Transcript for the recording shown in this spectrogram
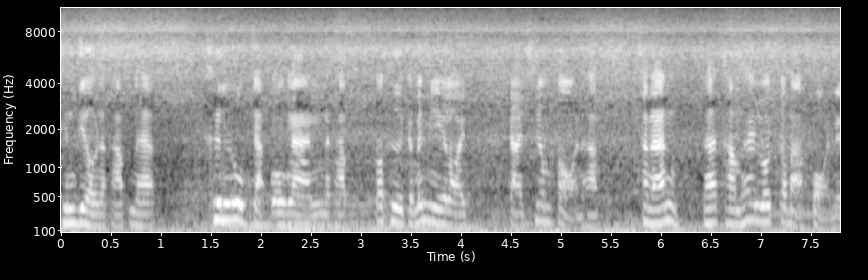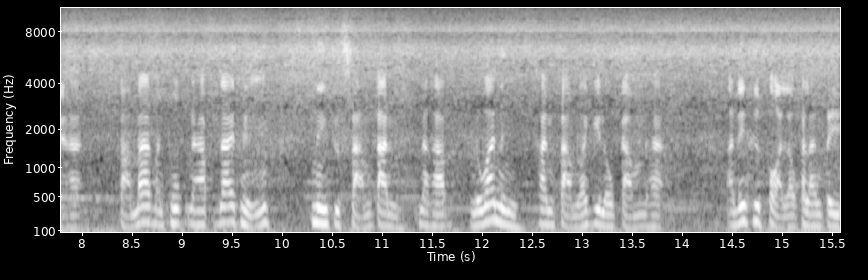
ชิ้นเดียวนะครับนะฮะขึ้นรูปจากโรงงานนะครับ ก็คือจะไม่มีรอยการเชื่อมต่อนะครับ ฉะนั้นนะฮะทำให้รถกระบะฟอร์ดเนี่ยฮะสามารถบรรทุกนะครับได้ถึง 1.3 ตันนะครับ หรือว่า 1,300 กิโลกรัมนะฮะ อันนี้คือฟอร์ดเราการันตี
